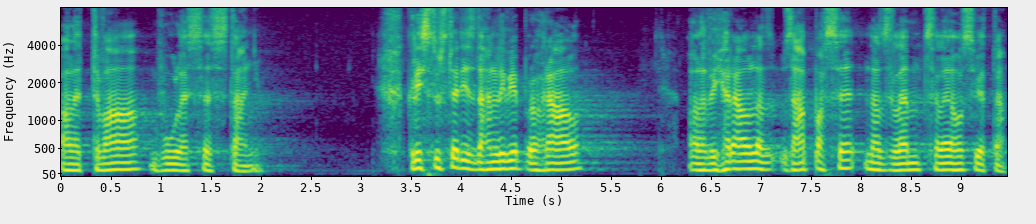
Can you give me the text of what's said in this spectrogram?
ale tvá vůle se staň. Kristus tedy zdánlivě prohrál, ale vyhrál na zápase nad zlem celého světa.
